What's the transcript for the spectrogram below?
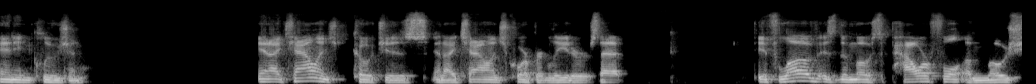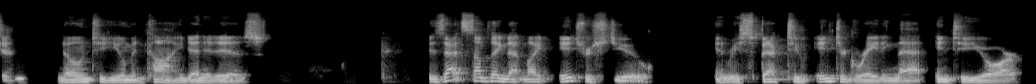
and inclusion. And I challenge coaches and I challenge corporate leaders that if love is the most powerful emotion known to humankind, and it is, is that something that might interest you in respect to integrating that into your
